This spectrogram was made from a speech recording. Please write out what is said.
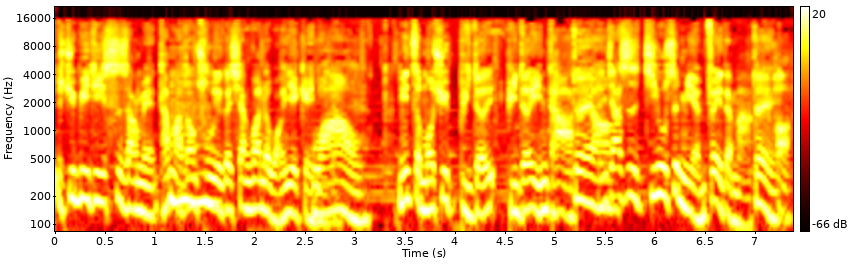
GPT 四上面，它马上出一个相关的网页给你。哇哦！你怎么去比得比得赢它？对啊，人家是几乎是免费的嘛。对，好，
